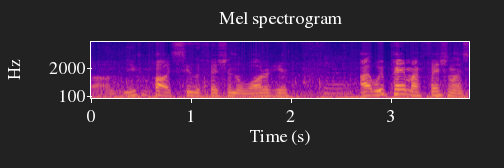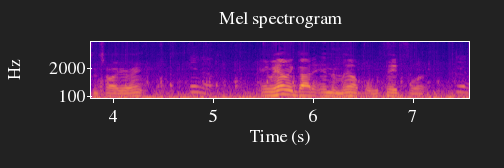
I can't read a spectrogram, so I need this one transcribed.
Um, you can probably see the fish in the water here. I, we paid my fishing license already, right? Yeah. And we haven't got it in the mail, but we paid for it. Yeah.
